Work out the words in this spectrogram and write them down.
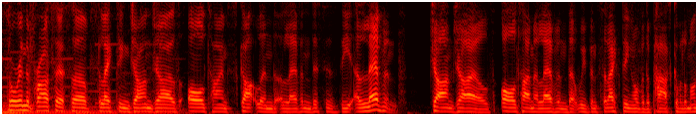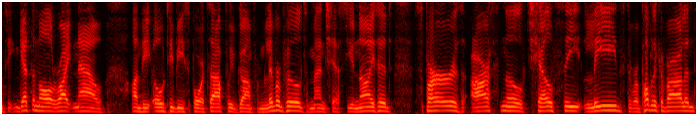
So we're in the process of selecting John Giles' all-time Scotland 11. This is the 11th John Giles all-time 11 that we've been selecting over the past couple of months. You can get them all right now on the OTB Sports app. We've gone from Liverpool to Manchester United, Spurs, Arsenal, Chelsea, Leeds, the Republic of Ireland,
